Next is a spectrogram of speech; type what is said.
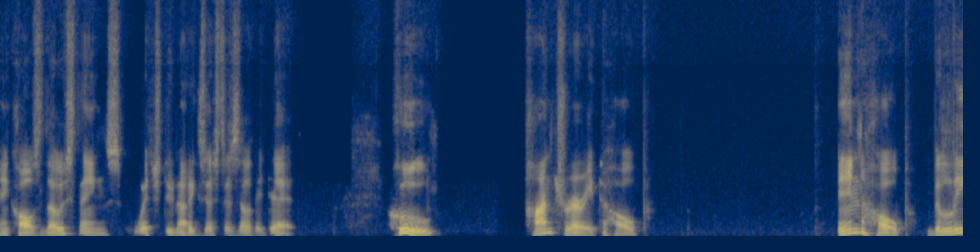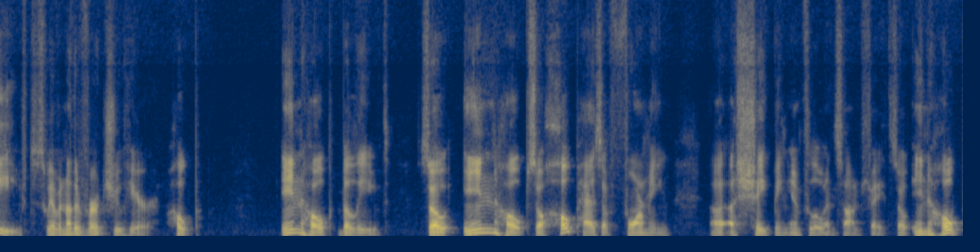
and calls those things which do not exist as though they did. Who, contrary to hope, in hope believed. So we have another virtue here hope. In hope believed. So in hope, so hope has a forming, uh, a shaping influence on faith. So in hope,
